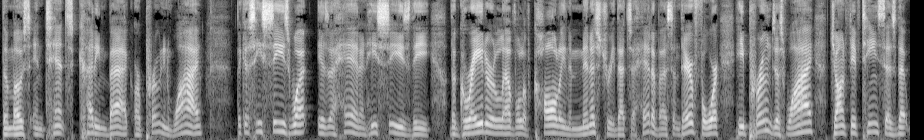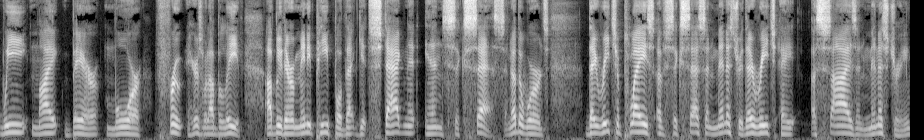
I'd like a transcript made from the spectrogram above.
the most intense cutting back or pruning. Why? Because he sees what is ahead and he sees the the greater level of calling and ministry that's ahead of us and therefore he prunes us why John 15 says that we might bear more fruit. Here's what I believe I believe there are many people that get stagnant in success. In other words, they reach a place of success in ministry, they reach a, a size in ministry,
